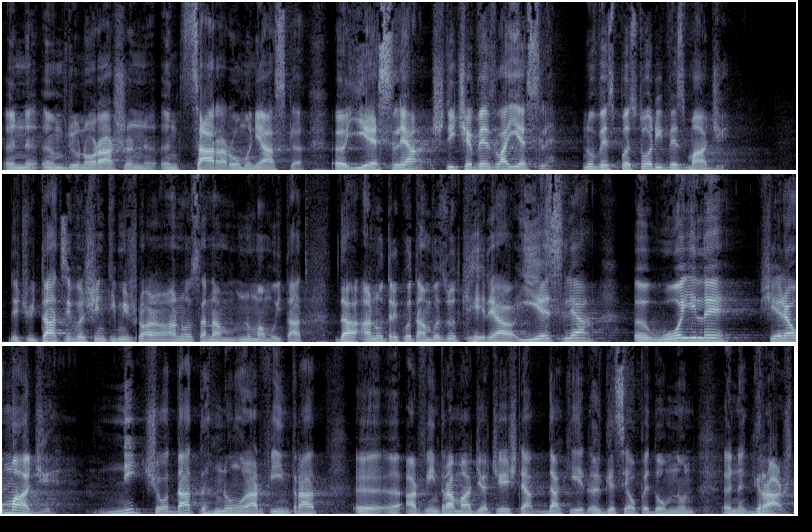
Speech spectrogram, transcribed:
în, în vreun oraș, în, în țara românească, ă, Ieslea, știi ce vezi la Iesle? Nu vezi păstorii, vezi magii. Deci uitați-vă și în Timișoara, anul ăsta n-am, nu m-am uitat, dar anul trecut am văzut că era Ieslea, ă, oile și erau magii. Niciodată nu ar fi intrat, ă, ar fi intrat magii aceștia dacă îl găseau pe Domnul în, în grajd,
